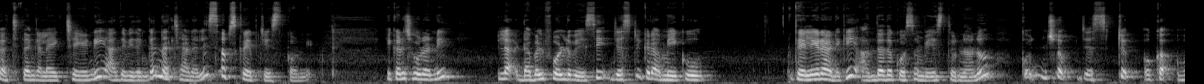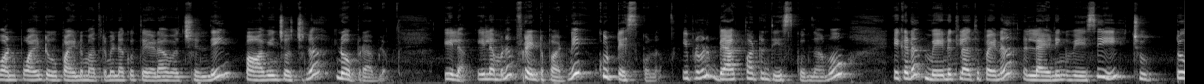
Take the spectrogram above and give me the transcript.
ఖచ్చితంగా లైక్ చేయండి. అదేవిధంగా నా ఛానల్ని సబ్స్క్రైబ్ చేసుకోండి. ఇక్కడ చూడండి ఇలా డబల్ ఫోల్డ్ వేసి జస్ట్ ఇక్కడ మీకు తెలియడానికి అందద కోసం వేస్తున్నాను. కొంచెం జస్ట్ ఒక వన్ పాయింట్ టూ పాయింట్ మాత్రమే నాకు తేడా వచ్చింది. పావించి వచ్చిన నో ప్రాబ్లం ఇలా ఇలా మనం ఫ్రంట్ పార్ట్ని కుట్టేసుకున్నాం. ఇప్పుడు మనం బ్యాక్ పార్ట్ని తీసుకుందాము. ఇక్కడ మెయిన్ క్లాత్ పైన లైనింగ్ వేసి చుట్టూ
